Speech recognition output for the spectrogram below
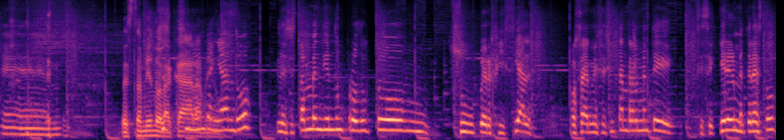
Eh, les están viendo la cara. Están engañando, les están vendiendo un producto superficial. O sea, necesitan realmente, si se quieren meter a esto,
